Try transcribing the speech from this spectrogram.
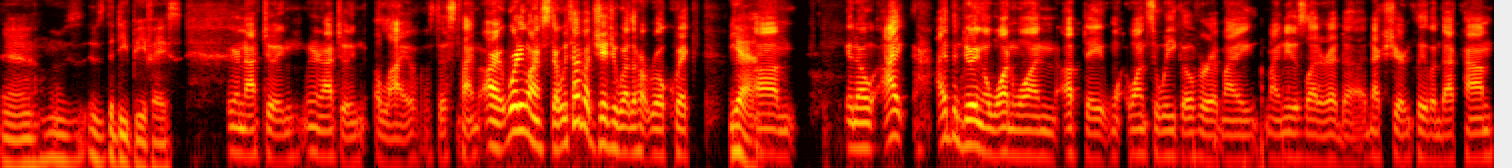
Yeah. It was. It was the DP face. We're not doing. We're not doing a live this time. All right. Where do you want to start? We talked about JJ Wetherholt real quick. Yeah. Um, you know, I I've been doing a one one update w- once a week over at my my newsletter at uh, next year in Cleveland.com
